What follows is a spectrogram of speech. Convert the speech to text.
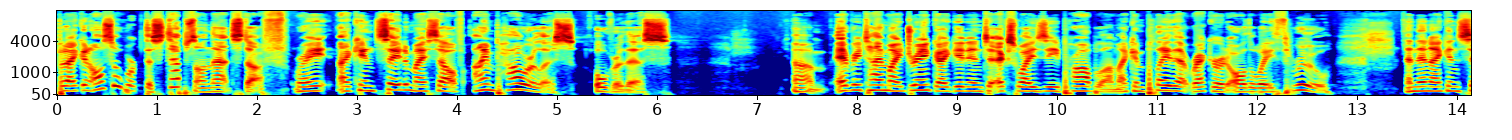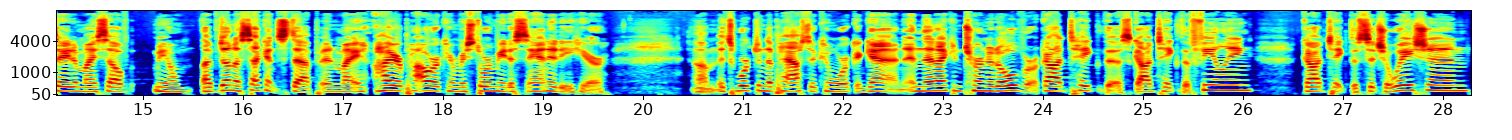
But I can also work the steps on that stuff, right? I can say to myself, I'm powerless over this. Um, every time I drink, I get into XYZ problem. I can play that record all the way through. And then I can say to myself, you know, I've done a second step and my higher power can restore me to sanity here. Um, it's worked in the past, it can work again. And then I can turn it over. God, take this. God, take the feeling. God, take the situation.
